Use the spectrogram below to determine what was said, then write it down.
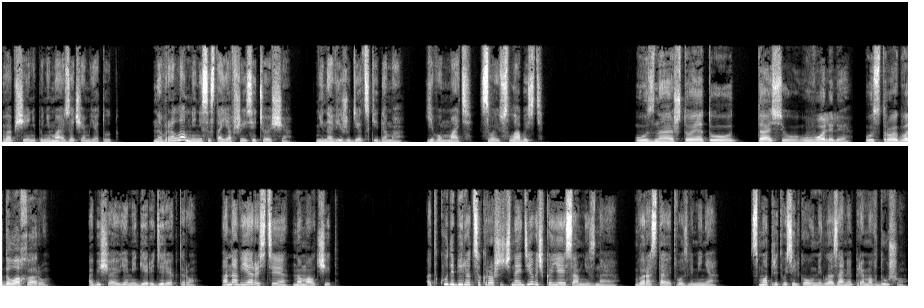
Вообще не понимаю, зачем я тут. Наврала мне несостоявшаяся теща. Ненавижу детские дома. Его мать, свою слабость. «Узнаю, что эту Тасю уволили, устрою Гвадалахару», — обещаю я Мегере директору. Она в ярости, но молчит. Откуда берется крошечная девочка, я и сам не знаю. Вырастает возле меня. Смотрит васильковыми глазами прямо в душу.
